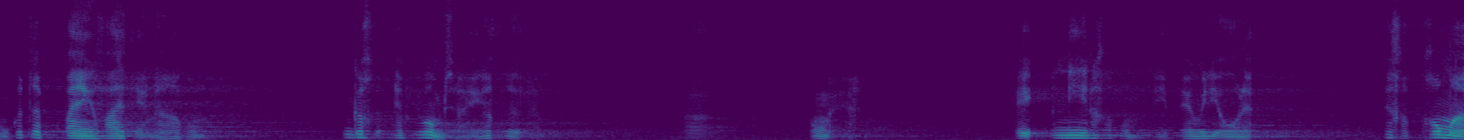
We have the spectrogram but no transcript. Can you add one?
ผมก็จะไปไฟล์เสียงนะครับผมซึ่งก็คือแอปที่ผมใช้ก็คือแอปตรงไหนอะไออันนี้นะครับผมไอแปลงวิดีโอเนี่ยนะครับ เข้ามา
